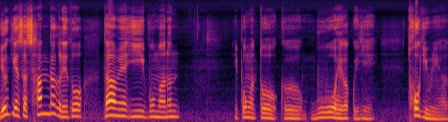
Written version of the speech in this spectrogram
여기에서 산다 그래도 다음에 이 보면은 이 보면 또 그 무호해갖고 이게 토기운이에요.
